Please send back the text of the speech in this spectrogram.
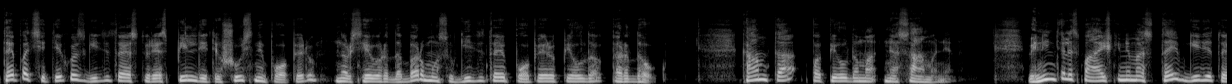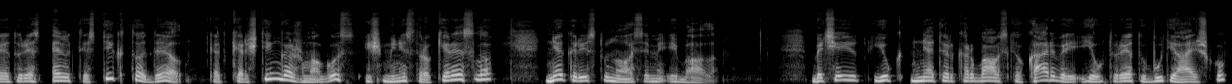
Taip atsitikus gydytojas turės pildyti šūsnį popierių, nors jau ir dabar mūsų gydytojai popierių pildo per daug. Kam ta papildoma nesąmonė? Vienintelis paaiškinimas taip gydytojai turės elgtis tik todėl, kad kerštingas žmogus iš ministro kereslo nekristų nosimi į balą. Bet čia juk net ir Karbauskio karvei jau turėtų būti aišku,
